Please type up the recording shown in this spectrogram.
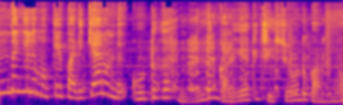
എന്തെങ്കിലും ഒക്കെ പഠിക്കാനുണ്ട്. കൂട്ടുകാർ വീണ്ടും കളിയാക്കി ചിരിച്ചുകൊണ്ട് പറഞ്ഞു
